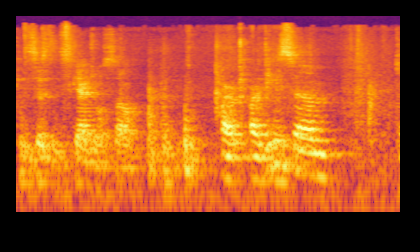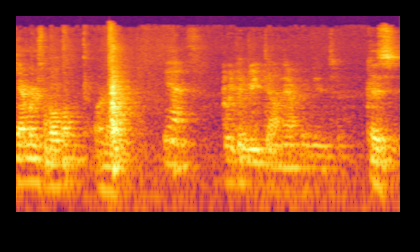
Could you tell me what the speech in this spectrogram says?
consistent schedule, so Are, are these, um, cameras mobile or not? Yes, we can meet down there if we need to. Cause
